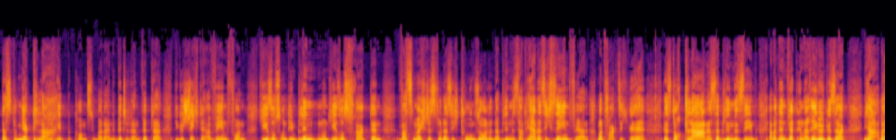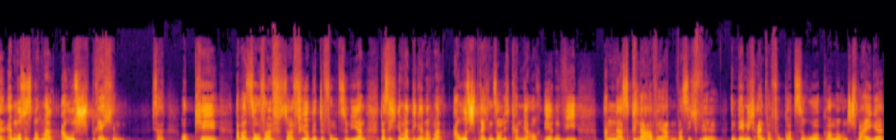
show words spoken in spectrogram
dass du mehr Klarheit bekommst über deine Bitte. Dann wird da die Geschichte erwähnt von Jesus und dem Blinden und Jesus fragt dann, was möchtest du, dass ich tun soll? Und der Blinde sagt, Herr, dass ich sehen werde. Man fragt sich, äh, das ist doch klar, dass der Blinde sehen wird. Aber dann wird in der Regel gesagt, ja, aber er muss es nochmal aussprechen. Ich sage, okay, aber so soll Fürbitte funktionieren, dass ich immer Dinge nochmal aussprechen soll. Ich kann mir auch irgendwie anders klar werden, was ich will, indem ich einfach vor Gott zur Ruhe komme und schweige.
